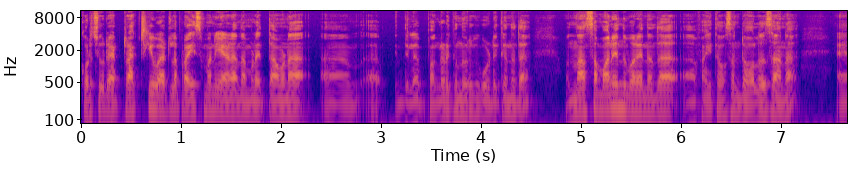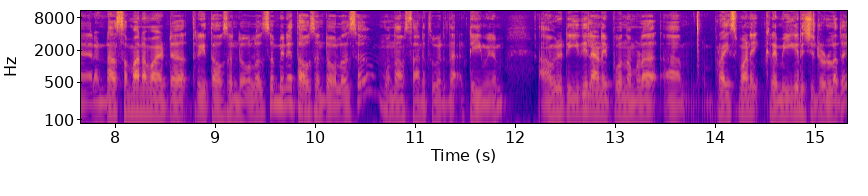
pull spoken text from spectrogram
കുറച്ചുകൂടി അട്രാക്റ്റീവ് ആയിട്ടുള്ള പ്രൈസ് മണിയാണ് നമ്മൾ ഇത്തവണ ഇതിൽ പങ്കെടുക്കുന്നവർക്ക് കൊടുക്കുന്നത്. ഒന്നാം സമ്മാനം എന്ന് പറയുന്നത് ഫൈവ് തൗസൻഡ് ഡോളേഴ്സാണ് രണ്ടാം സമ്മാനമായിട്ട് ത്രീ തൗസൻഡ് ഡോളേഴ്സും പിന്നെ തൗസൻഡ് ഡോളേഴ്സ് മൂന്നാം സ്ഥാനത്ത് വരുന്ന ടീമിനും ആ ഒരു രീതിയിലാണ് ഇപ്പോൾ നമ്മൾ പ്രൈസ് മണി ക്രമീകരിച്ചിട്ടുള്ളത്.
